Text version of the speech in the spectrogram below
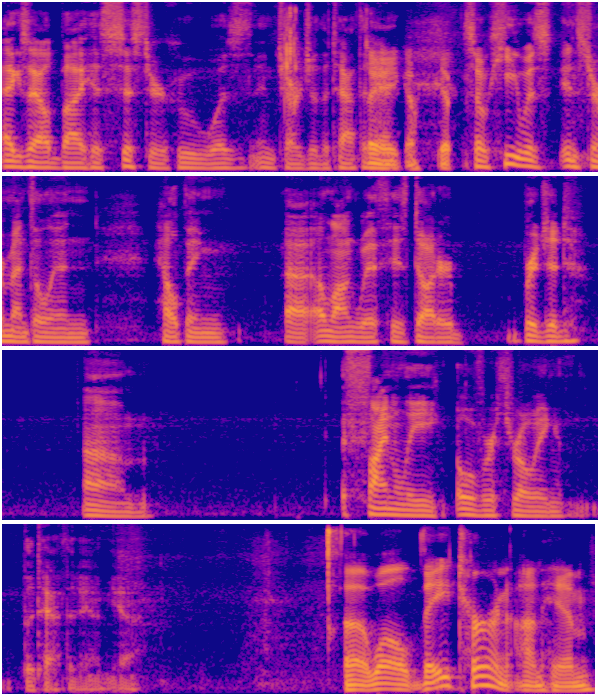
exiled by his sister, who was in charge of the Tathadan. There you go. Yep. So he was instrumental in helping, uh, along with his daughter Brigid, um, finally overthrowing the Tathadan. Yeah. Uh, well, they turn on him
